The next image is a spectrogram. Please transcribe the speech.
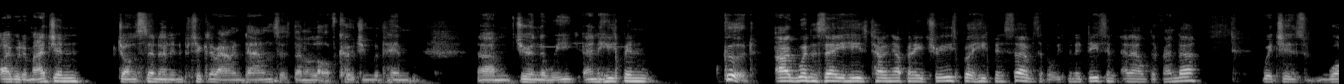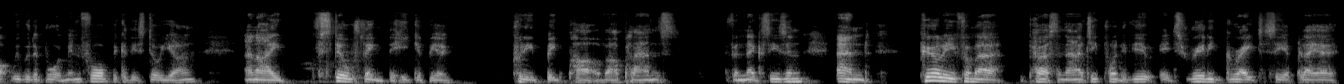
I would imagine Johnson and in particular Aaron Downs has done a lot of coaching with him um, during the week, and he's been good. I wouldn't say he's tearing up any trees, but he's been serviceable. He's been a decent NL defender, which is what we would have brought him in for because he's still young, and I still think that he could be a pretty big part of our plans for next season. And purely from a personality point of view, it's really great to see a player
